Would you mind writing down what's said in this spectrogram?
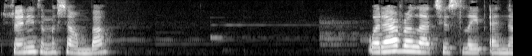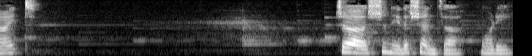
随你怎么想吧。Whatever lets you sleep at night. 这是你的选择，莫莉。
